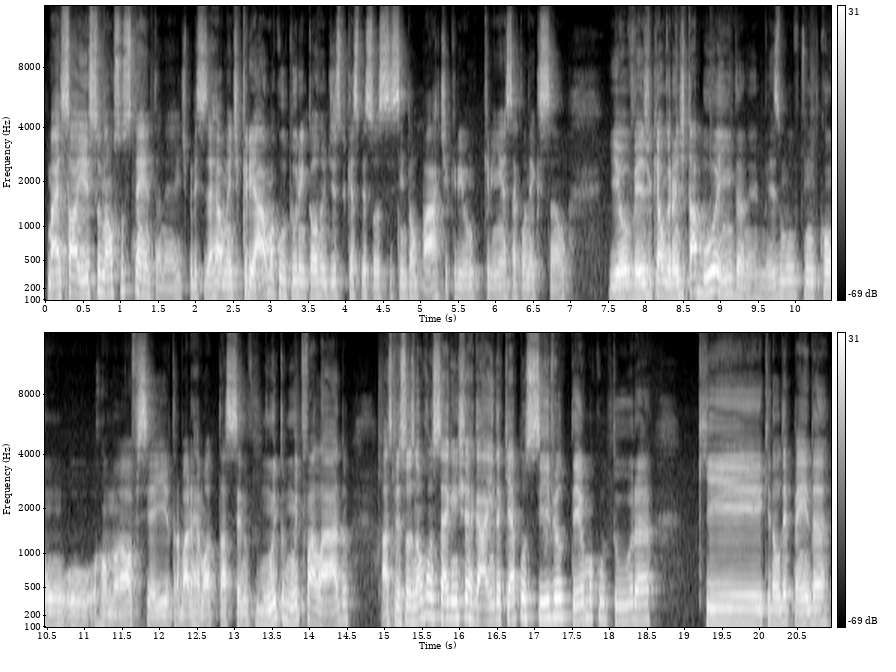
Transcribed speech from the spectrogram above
mas só isso não sustenta, né? A gente precisa realmente criar uma cultura em torno disso, que as pessoas se sintam parte, criem, criem essa conexão. E eu vejo que é um grande tabu ainda, né? Mesmo com, com o home office aí, o trabalho remoto está sendo muito, muito falado, as pessoas não conseguem enxergar ainda que é possível ter uma cultura que, que não dependa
